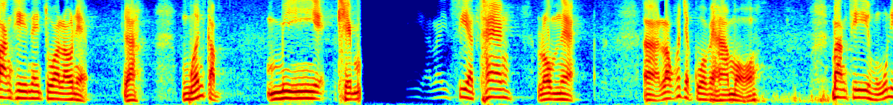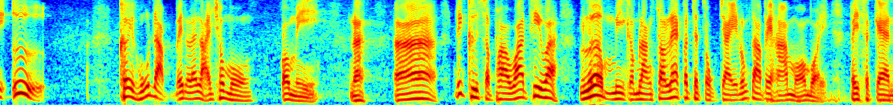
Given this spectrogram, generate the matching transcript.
บางทีในตัวเราเนี่ยนะ เหมือนกับมีเข็มมีอะไรเสียดแทงลมเนี่ยอ่าเราก็จะกลัวไปหาหมอ บางทีหูนี่อื้อ เคยหูดับเป็นหลาย ๆ ชั่วโมงก็มีนะอ่านี่คือสภาวะที่ว่าเริ่มมีกำลังตอนแรกก็จะตกใจลงตาไปหาหมอบ่อย ไปสแกน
